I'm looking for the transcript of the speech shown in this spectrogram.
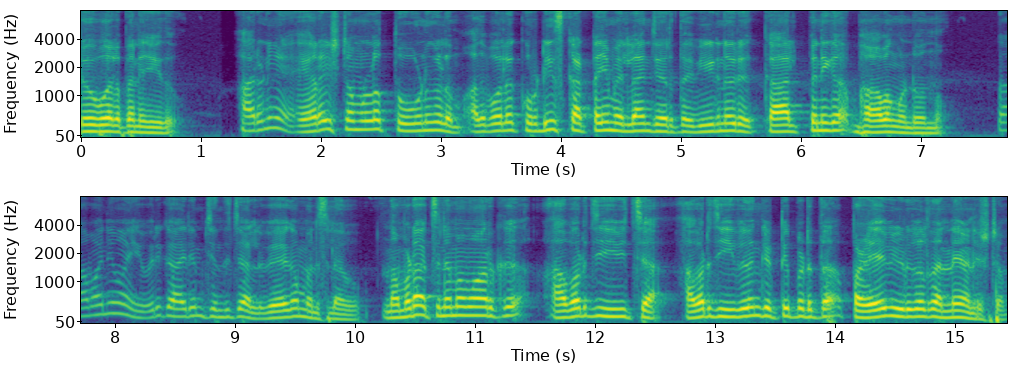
രൂപകൽപ്പന ചെയ്തു. അരുണിന് ഏറെ ഇഷ്ടമുള്ള തൂണുകളും അതുപോലെ കുർഡീസ് കട്ടയും എല്ലാം ചേർത്ത് വീടിനൊരു കാൽപ്പനിക ഭാവം കൊണ്ടുവന്നു. സാമാന്യമായി ഒരു കാര്യം ചിന്തിച്ചാൽ വേഗം മനസ്സിലാവും. നമ്മുടെ അച്ഛനമ്മമാർക്ക് അവർ ജീവിച്ച അവർ ജീവിതം കെട്ടിപ്പടുത്ത പഴയ വീടുകൾ തന്നെയാണ് ഇഷ്ടം.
